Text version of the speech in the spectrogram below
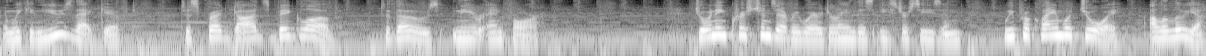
and we can use that gift to spread God's big love to those near and far. Joining Christians everywhere during this Easter season, we proclaim with joy, Alleluia,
